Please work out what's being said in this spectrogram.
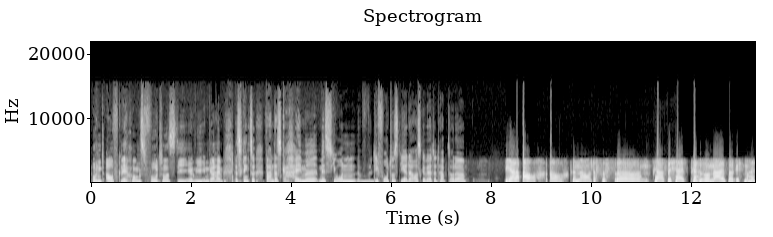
und Aufklärungsfotos, die irgendwie in geheim. Das klingt so. Waren das geheime Missionen, die Fotos, die ihr da ausgewertet habt, oder? Ja, auch, auch, genau. Das ist äh, ja Sicherheitspersonal, sag ich mal.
